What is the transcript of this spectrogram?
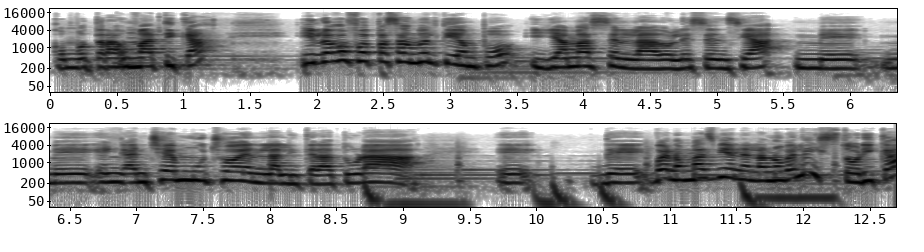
como traumática. Y luego fue pasando el tiempo y ya más en la adolescencia me, enganché mucho en la literatura eh, de, bueno, más bien en la novela histórica,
